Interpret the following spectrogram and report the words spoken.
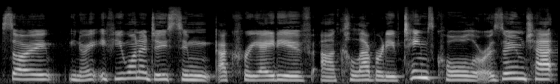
So, you know, if you want to do some a creative, uh, collaborative Teams call or a Zoom chat,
